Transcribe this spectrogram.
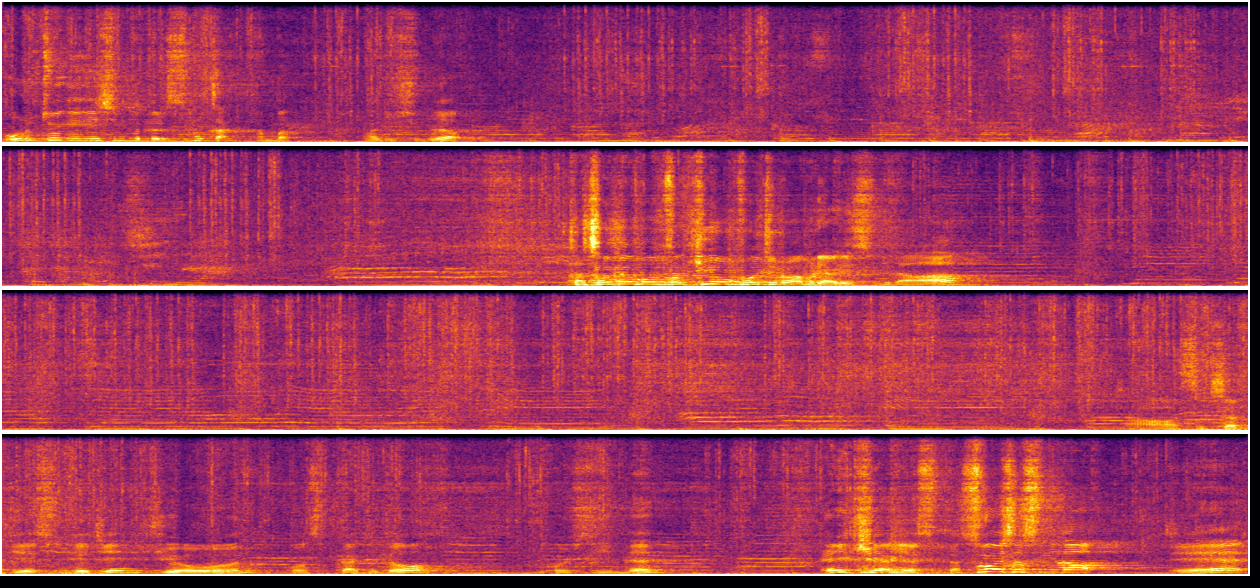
오른쪽에 계신 분들 살짝 한번 봐주시고요. 자 정면 보면서 귀여운 포즈로 마무리하겠습니다. 자 슥삼 뒤에 숨겨진 귀여운 모습까지도 볼 수 있는 에이키 양이었습니다. 수고하셨습니다. 예.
